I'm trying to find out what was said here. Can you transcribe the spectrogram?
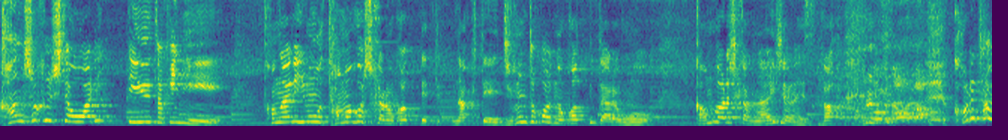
完食して終わりっていう時に隣もう卵しか残ってなくて自分のところ残ってたらもう頑張るしかないじゃないですか。これ食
